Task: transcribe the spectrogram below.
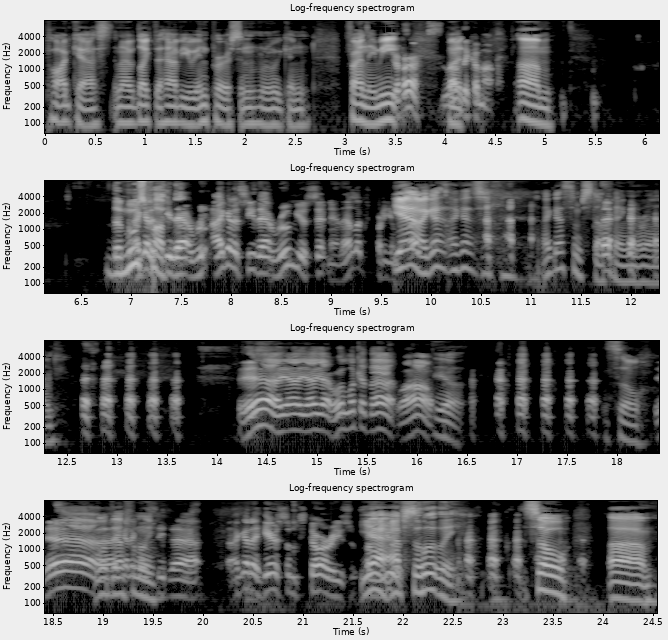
podcast and I would like to have you in person when we can finally meet. Sure, love but- to come up. Um the I moose gotta pop see that. I gotta see that room you're sitting in. That looks pretty. Yeah, I impressive. guess I guess I got some stuff hanging around. yeah, yeah, yeah, yeah. Well, look at that. Wow. Yeah. So Yeah, I definitely. gotta go see that. I gotta hear some stories. From yeah, you. absolutely. so, um,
